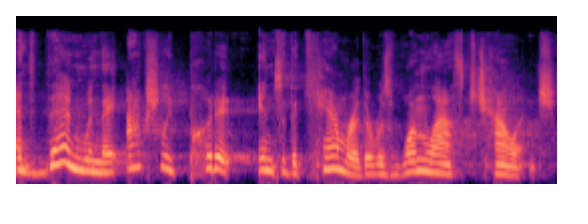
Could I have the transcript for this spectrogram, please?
And then when they actually put it into the camera, there was one last challenge.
